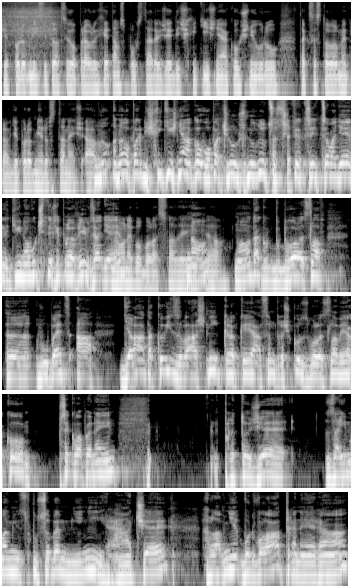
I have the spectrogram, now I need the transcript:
Že podobné situace opravdu je tam spousta, takže když chytíš nějakou šňůru, tak se z toho velmi pravděpodobně dostaneš. A, no a naopak, když chytíš nějakou opačnou šňůru, co se třeba děje Litvínovu čtyři prohry v řadě. No nebo Boleslavy. No, jo. no tak Boleslav uh, vůbec a dělá takový zvláštní kroky. Já jsem trošku z Boleslavy jako překvapený, protože zajímavým způsobem mění hráče, hlavně odvolá trenéra,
